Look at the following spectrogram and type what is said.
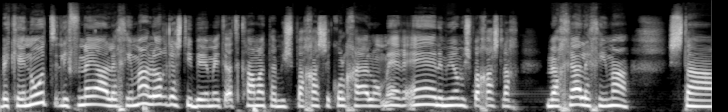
בכנות לפני הלחימה לא הרגשתי באמת עד כמה את המשפחה שכל חייל אומר אין מי המשפחה שלך? ואחרי הלחימה שאתה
